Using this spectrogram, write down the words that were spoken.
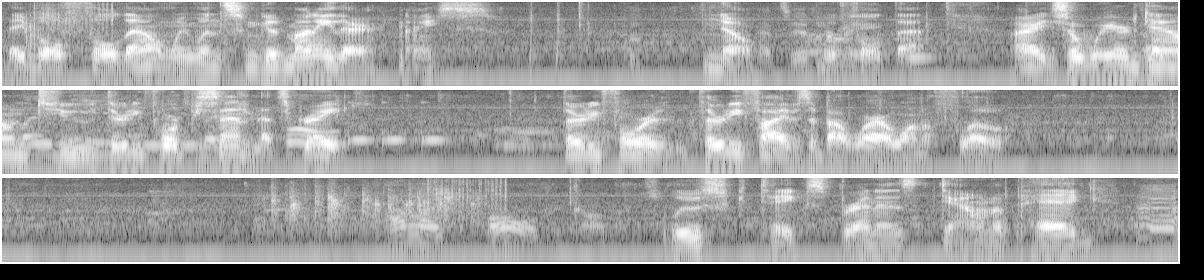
They both fold out and we win some good money there. Nice. No, That's it for we'll fold that. Alright, so we're down to 34%. That's great. 34, 35 is about where I want to flow. I like all the colors. Luske takes Brenes's down a peg. Eh,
